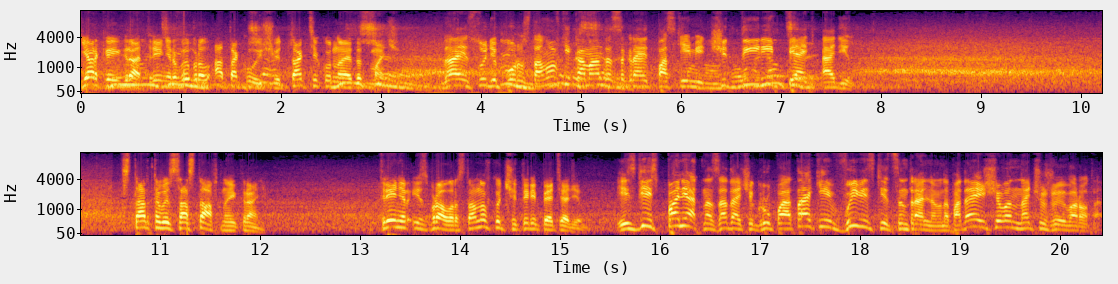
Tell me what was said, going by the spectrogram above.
яркая игра. Тренер выбрал атакующую тактику на этот матч. Да, и судя по расстановке, команда сыграет по схеме 4-5-1. Стартовый состав на экране. Тренер избрал расстановку 4-5-1. И здесь понятна задача группы атаки вывести центрального нападающего на чужие ворота.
